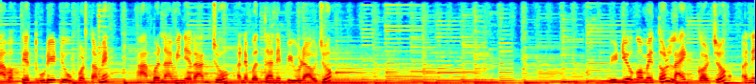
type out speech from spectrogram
આ વખતે ધૂળેટી ઉપર તમે આ બનાવીને રાખજો અને બધાને પીવડાવજો. વીડિયો ગમે તો લાઈક કરજો અને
